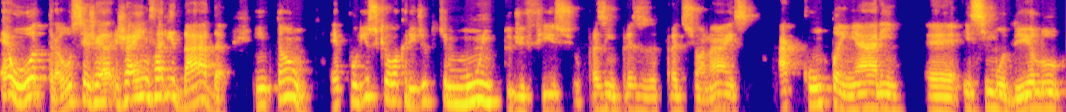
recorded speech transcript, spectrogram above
é outra, ou seja, já é invalidada. Então, é por isso que eu acredito que é muito difícil para as empresas tradicionais acompanharem é, esse modelo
